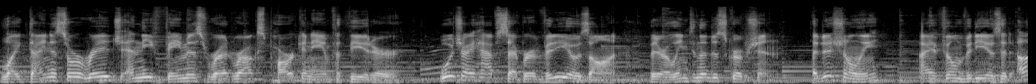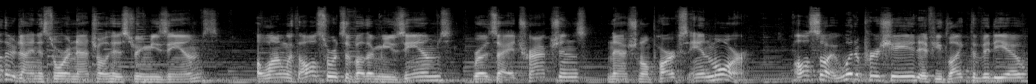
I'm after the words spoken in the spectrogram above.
like Dinosaur Ridge and the famous Red Rocks Park and Amphitheater, which I have separate videos on. They are linked in the description. Additionally, I have filmed videos at other dinosaur and natural history museums, along with all sorts of other museums, roadside attractions, national parks, and more. Also, I would appreciate it if you'd like the video,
